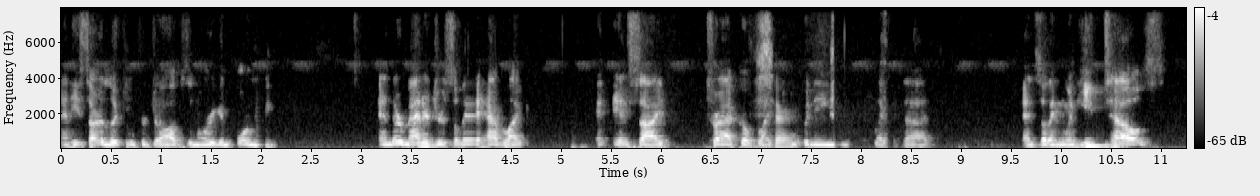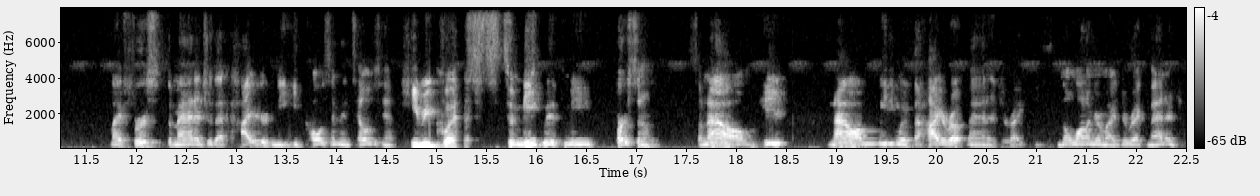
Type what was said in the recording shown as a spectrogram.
and he started looking for jobs in Oregon for me. And they're managers, so they have like an inside track of like sure. openings like that. And so then when he tells my first the manager that hired me he calls him and tells him he requests to meet with me personally so now he now i'm meeting with the higher up manager right he's no longer my direct manager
